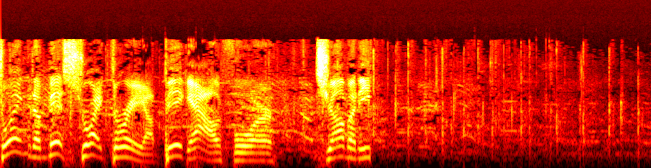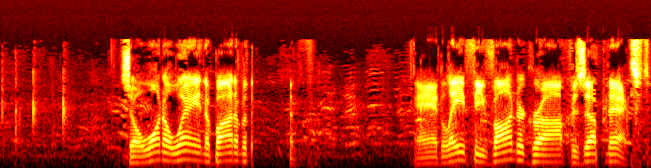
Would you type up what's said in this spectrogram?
Swing and a miss, strike three. A big out for Jomini. So one away in the bottom of the. And Leify Vandergraaf is up next.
